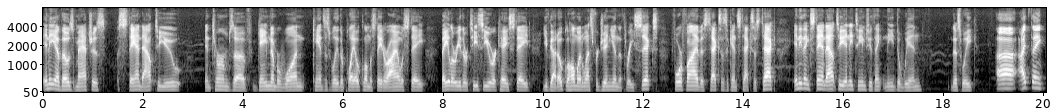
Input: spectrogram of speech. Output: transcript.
any of those matches stand out to you in terms of game number one? Kansas will either play Oklahoma State or Iowa State. Baylor either TCU or K State. You've got Oklahoma and West Virginia in the 3 6. 4 5 is Texas against Texas Tech. Anything stand out to you? Any teams you think need to win this week? Uh, I think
